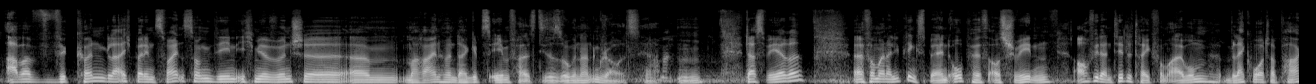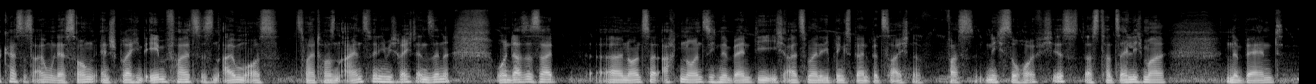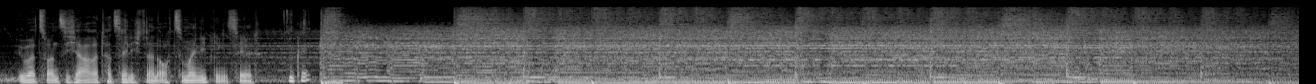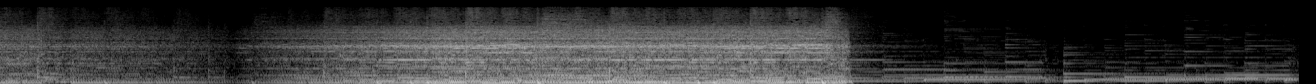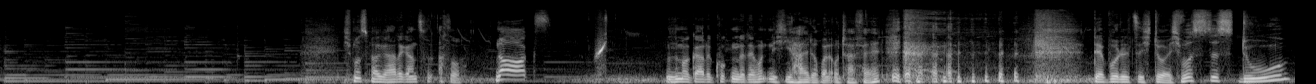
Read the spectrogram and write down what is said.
Aber wir können gleich bei dem zweiten Song, den ich mir wünsche, ähm, mal reinhören. Da gibt's ebenfalls diese sogenannten Growls. Ja. Mhm. Das wäre äh, von meiner Lieblingsband Opeth aus Schweden. Auch wieder ein Titeltrack vom Album. Blackwater Park heißt das Album. Der Song entsprechend ebenfalls. Das ist ein Album aus 2001, wenn ich mich recht entsinne. Und das ist seit äh, 1998 eine Band, die ich als meine Lieblingsband bezeichne. Was nicht so häufig ist, dass tatsächlich mal eine Band über 20 Jahre tatsächlich dann auch zu meinen Lieblingen zählt. Okay. Muss mal gerade ganz. Ach so. Nox! Müssen wir gerade gucken, dass der Hund nicht die Halde runterfällt. der buddelt sich durch. Wusstest du,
